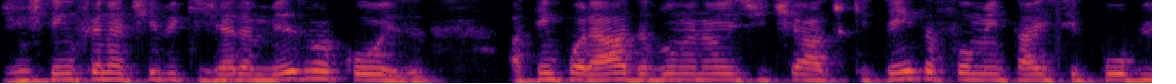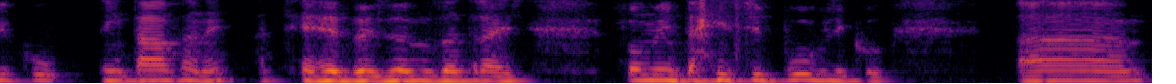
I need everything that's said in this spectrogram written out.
A gente tem o Fenatib que gera a mesma coisa. A temporada Blumenauense de Teatro que tenta fomentar esse público, tentava, né, até dois anos atrás, fomentar esse público. Uh,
